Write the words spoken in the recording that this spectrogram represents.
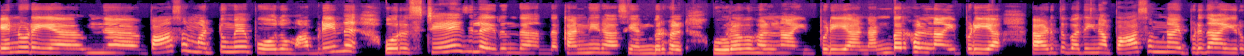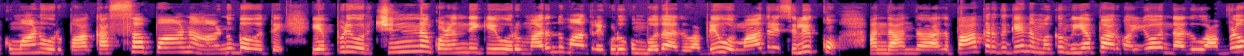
என்னுடைய பாசம் மட்டுமே போதும். அப்படின்னு ஒரு ஸ்டேஜ்ல இருந்த அந்த கன்னிராசி அன்பர்கள் உறவுகள்னா இப்படியா நண்பர்கள்னா இப்படியா அடுத்து பாத்தீங்கன்னா பாசம்னா இப்படிதான் இருக்குமான்னு ஒரு பா கசப்பான அனுபவத்தை எப்படி ஒரு சின்ன குழந்தைக்கு ஒரு மருந்து மாத்திரை கொடுக்கும் போது அது அப்படியே ஒரு மாதிரி சிலிக்கும் அந்த அந்த அதை பார்க்க பாக்குறதுக்கே நமக்கு வியப்பா இருக்கும். ஐயோ இந்த அது அவ்வளோ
